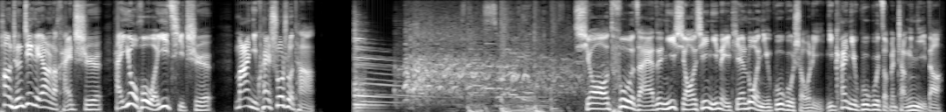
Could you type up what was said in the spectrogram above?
胖成这个样了还吃，还诱惑我一起吃。妈，你快说说她。”小兔崽子，你小心，你哪天落你姑姑手里，你看你姑姑怎么整你的。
